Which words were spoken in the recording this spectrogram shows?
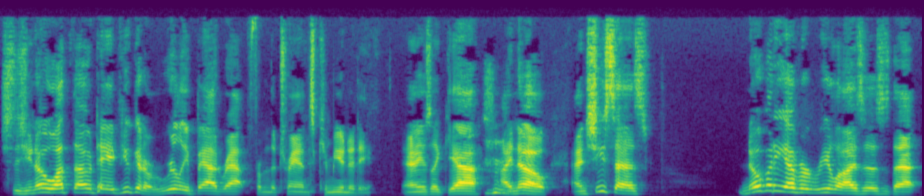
she says you know what though dave you get a really bad rap from the trans community and he's like yeah i know and she says nobody ever realizes that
